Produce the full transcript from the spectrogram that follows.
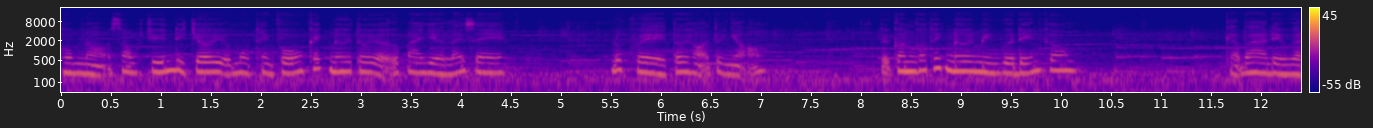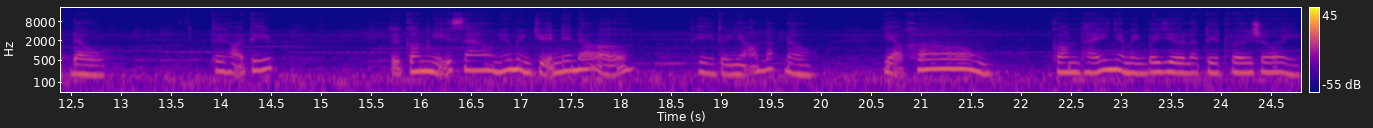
Hôm nọ xong chuyến đi chơi ở một thành phố cách nơi tôi ở 3 giờ lái xe Lúc về, tôi hỏi tụi nhỏ, Tụi con có thích nơi mình vừa đến không? Cả ba đều gật đầu Tôi hỏi tiếp, Tụi con nghĩ sao nếu mình chuyển đến đó ở? Thì tụi nhỏ lắc đầu Dạ không, Con thấy nhà mình bây giờ là tuyệt vời rồi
